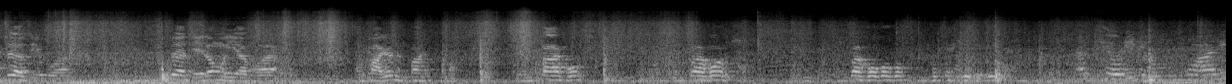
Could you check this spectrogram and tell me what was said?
最后一个无啊，最后一个拢有伊啊无啦，两百了两百，两百块，两百块，两百块块块，快点快点快点。啊，扣你两块，你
